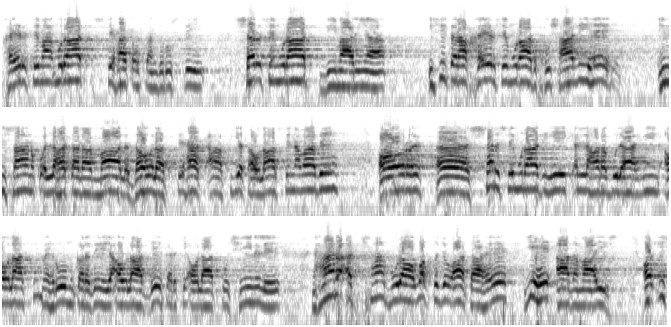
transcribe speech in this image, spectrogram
خیر سے مراد صحت اور تندرستی، شر سے مراد بیماریاں۔ اسی طرح خیر سے مراد خوشحالی ہے۔ انسان کو اللہ تعالی مال، دولت، صحت، عافیت، اولاد سے نوازے۔ اور شر سے مراد یہ کہ اللہ رب العالمین اولاد سے محروم کر دے یا اولاد دے کر کے اولاد کو چھین لے۔ ہر اچھا برا وقت جو آتا ہے، یہ ہے آدمائش اور اس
